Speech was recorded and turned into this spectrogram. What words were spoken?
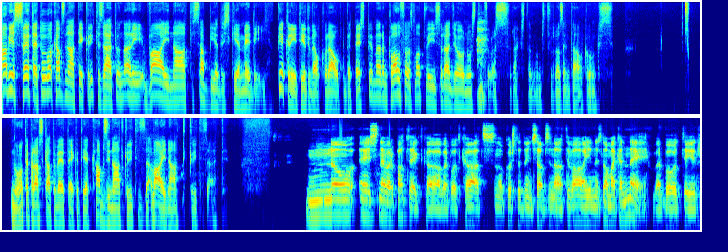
Kā viesis vērtē to, ka apzināti tiek kritizēti un arī vājināti sabiedriskie mediji? Piekrīt, ir vēl kur augt, bet es, piemēram, klausos Latvijas radio un uzticos, raksta mums Rozentāla kungs. No, te prasa, kā tu vērtē, ka tiek apzināti kritizēti, vājināti kritizēti. Nu, es nevaru pateikt, kā varbūt kāds, nu, kurš tad viņus apzināti vājina. Es domāju, ka nē, varbūt ir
